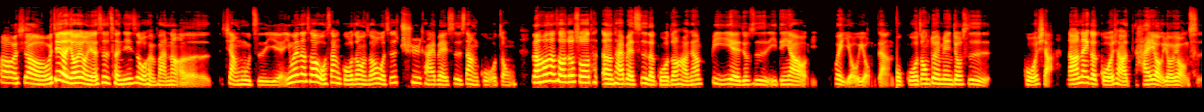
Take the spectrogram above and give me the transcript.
好好笑哦！我记得游泳也是曾经是我很烦恼的项目之一，因为那时候我上国中的时候，我是去台北市上国中，然后那时候就说，嗯，台北市的国中好像毕业就是一定要会游泳这样。我国中对面就是国小，然后那个国小还有游泳池，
